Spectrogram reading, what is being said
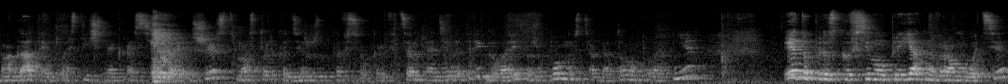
богатая, пластичная, красивая, шерсть у нас только держит это все. Коэффициент 1,3 говорит уже полностью о готовом полотне. Это плюс ко всему приятно в работе.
